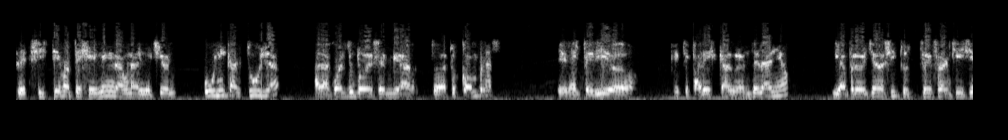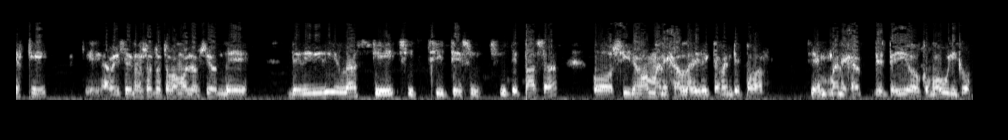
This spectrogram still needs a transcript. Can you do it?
el sistema te genera una dirección única tuya a la cual tú puedes enviar todas tus compras en el periodo que te parezca durante el año y aprovechar así tus tres franquicias que, que a veces nosotros tomamos la opción de, de dividirlas si, si, si, te, si te pasa o si no manejarlas directamente por manejar el pedido como único.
